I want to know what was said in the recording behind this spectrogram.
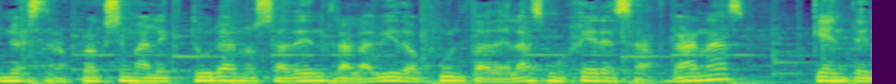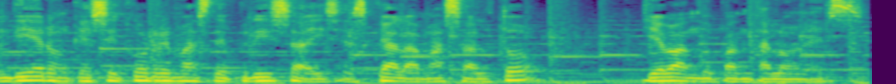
Nuestra próxima lectura nos adentra a la vida oculta de las mujeres afganas que entendieron que se corre más deprisa y se escala más alto llevando pantalones.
